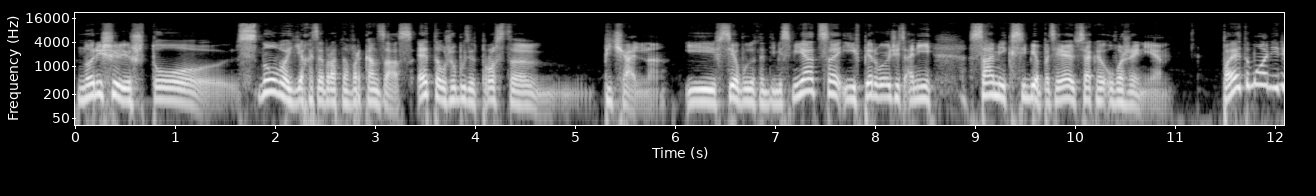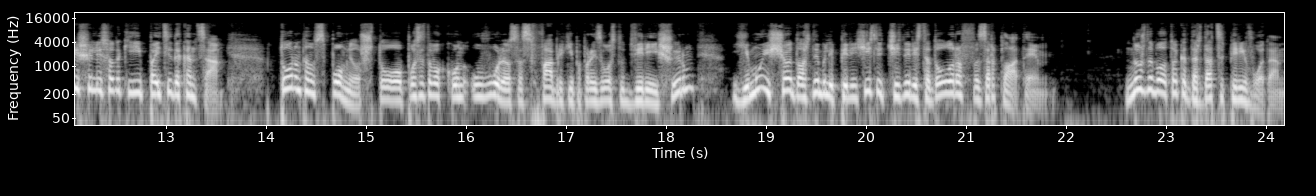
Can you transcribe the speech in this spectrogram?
но решили, что снова ехать обратно в Арканзас, это уже будет просто печально. И все будут над ними смеяться, и в первую очередь они сами к себе потеряют всякое уважение. Поэтому они решили все-таки пойти до конца. Торнтон вспомнил, что после того, как он уволился с фабрики по производству дверей ширм, ему еще должны были перечислить 400 долларов зарплаты. Нужно было только дождаться перевода.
